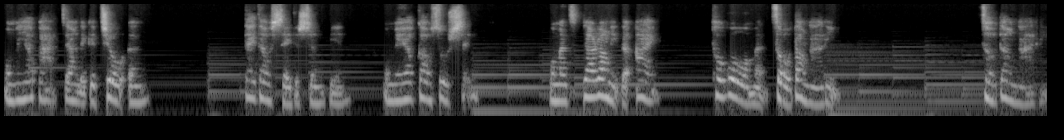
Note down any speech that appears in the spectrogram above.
我们要把这样的一个救恩带到谁的身边？我们要告诉谁？我们要让你的爱透过我们走到哪里？走到哪里？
